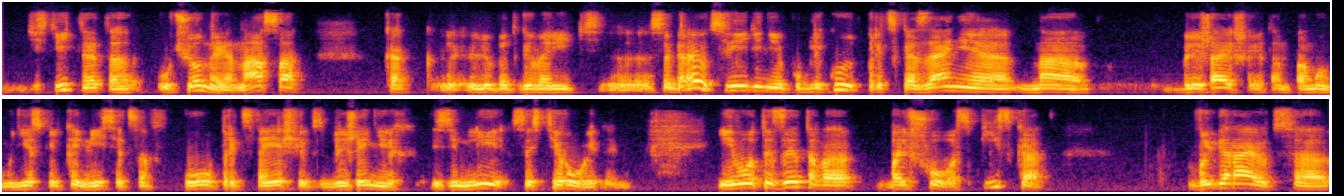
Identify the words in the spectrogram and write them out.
действительно, это ученые НАСА, как любят говорить, собирают сведения, публикуют предсказания на ближайшие, там, по-моему, несколько месяцев о предстоящих сближениях Земли с астероидами. И вот из этого большого списка выбираются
